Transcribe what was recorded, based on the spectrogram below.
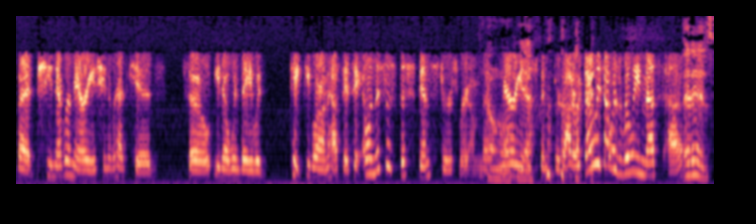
but she never married. She never had kids. So you know when they would take people around the house, they'd say, "Oh, and this is the spinster's room. That oh, Mary yeah. is the spinster daughter," which I always thought was really messed up. It is.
